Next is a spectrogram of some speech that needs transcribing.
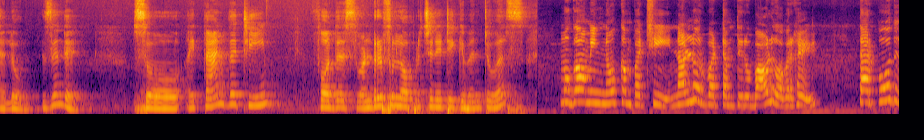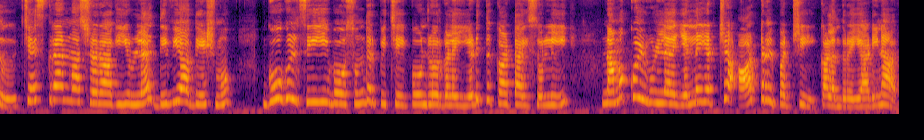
alone, isn't it? So I thank the team for this wonderful opportunity given to us. முகாமின் நோக்கம் பற்றி நல்லூர் வட்டம் திரு பாலு அவர்கள் தற்போது செஸ் கிராண்ட் மாஸ்டர் ஆகியுள்ள திவ்யா தேஷ்முக் கூகுள் சிஇஓ சுந்தர் பிச்சை போன்றோர்களை எடுத்துக்காட்டாய் சொல்லி நமக்குள் உள்ள எல்லையற்ற ஆற்றல் பற்றி கலந்துரையாடினார்.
